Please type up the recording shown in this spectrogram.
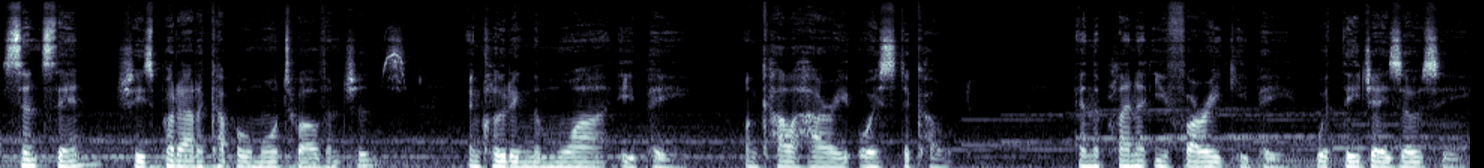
Since then, she's put out a couple more 12 inches, including the Moi EP on Kalahari Oyster Cult, and the Planet Euphorique EP with DJ Zosi,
